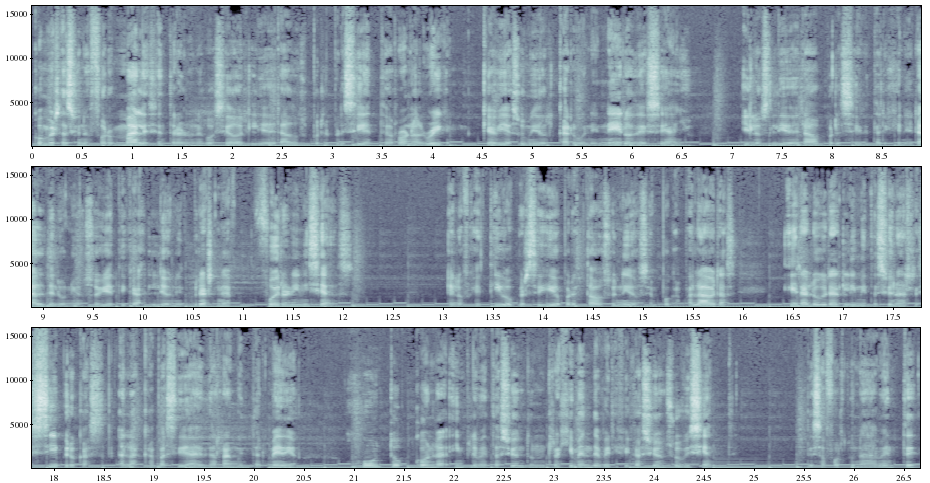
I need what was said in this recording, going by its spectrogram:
conversaciones formales entre los negociadores liderados por el presidente Ronald Reagan, que había asumido el cargo en enero de ese año, y los liderados por el secretario general de la Unión Soviética Leonid Brezhnev fueron iniciadas. El objetivo perseguido por Estados Unidos, en pocas palabras, era lograr limitaciones recíprocas a las capacidades de rango intermedio junto con la implementación de un régimen de verificación suficiente. Desafortunadamente,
